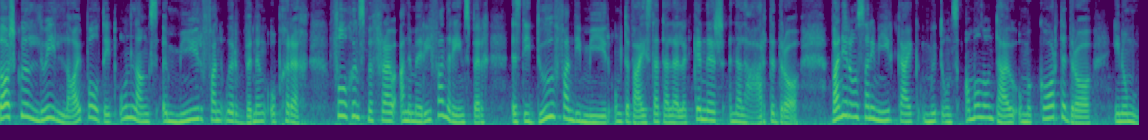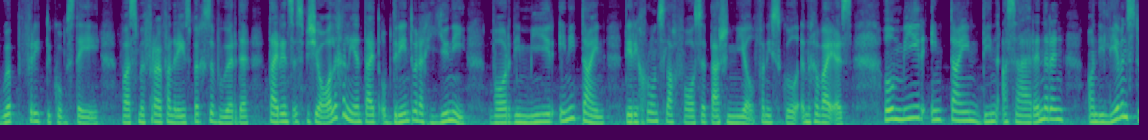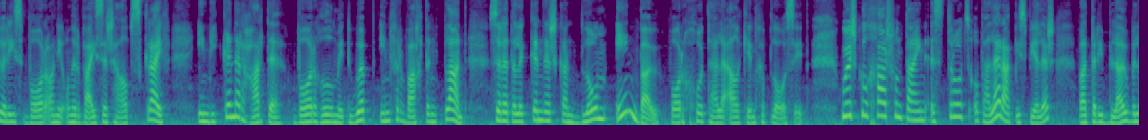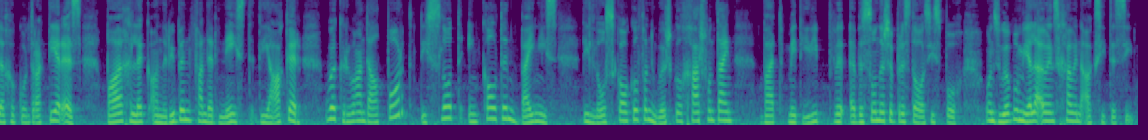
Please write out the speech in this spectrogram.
Laerskool Louis Laipold het onlangs 'n muur van oorwinning opgerig. Volgens mevrou Anne Marie van Rensburg is die doel van die muur om te wys dat hulle hulle kinders in hulle harte dra. Wanneer ons na die muur kyk, moet ons almal onthou om mekaar te dra en om hoop vir die toekoms te hê, was mevrou van Rensburg se woorde tydens 'n spesiale geleentheid op 23 Junie waar die muur en die tuin deur die grondslagfase personeel van die skool ingewy is. Hul muur en tuin dien as 'n herinnering aan die lewensstories waaraan die onderwysers help skryf en die kinderharte waar hul met hoop en verwagting plant sodat hulle kinders kan blom en bou waar God hulle elkeen geplaas het. Hoërskool Garsfontein is trots op hulle rugby spelers wat by die Blou Bulle gekontrakteer is. Baie geluk aan Ruben van der Nest, die hakker, ook Roan Delport, die slot en Kalten Beynies, die loskakel van Hoërskool Garsfontein wat met hierdie besonderse prestasie spog. Ons hoop om julle ouens gou in aksie te sien.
